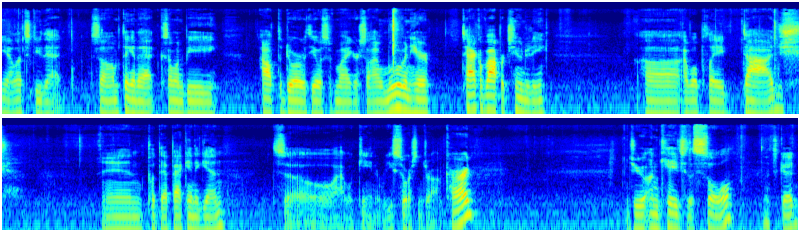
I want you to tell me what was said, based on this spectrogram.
Yeah, let's do that. So I'm thinking that because I want to be out the door with Joseph Meiger. So I will move in here. Attack of opportunity. Uh, I will play dodge and put that back in again. So I will gain a resource and draw a card. Drew Uncage the Soul. That's good.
